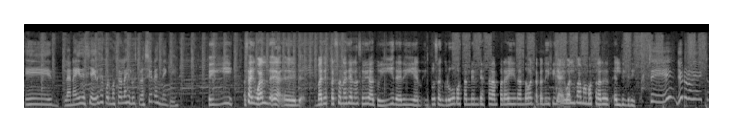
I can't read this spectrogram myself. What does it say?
Y la Nay decía, gracias por mostrar las ilustraciones, Neki. Sí, o sea, igual eh, eh, varias personas ya lo han subido a Twitter y en- incluso en grupos también ya estaban por ahí dando vueltas, pero dije ya, igual vamos a mostrar el, el librito. Sí, yo no lo había visto.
